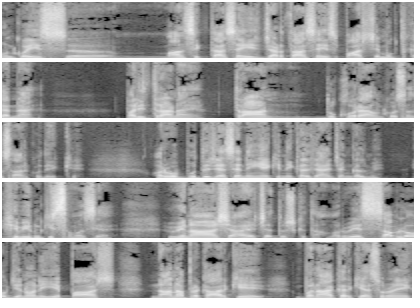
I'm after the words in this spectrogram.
उनको इस मानसिकता से, इस जड़ता से, इस पास से मुक्त करना है। परित्राण है त्राण, दुख हो रहा है उनको संसार को देख के। और वो बुद्ध जैसे नहीं है कि निकल जाए जंगल में, ये भी उनकी समस्या है। विनाशाय च दुष्कृताम। और वे सब लोग जिन्होंने ये पाश नाना प्रकार के बना करके असुरों ने एक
